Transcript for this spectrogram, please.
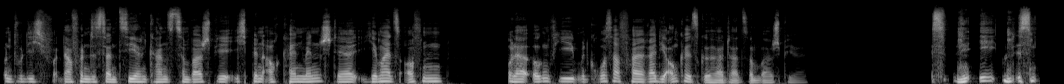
und du dich davon distanzieren kannst. Zum Beispiel, ich bin auch kein Mensch, der jemals offen oder irgendwie mit großer Feierei die Onkels gehört hat, zum Beispiel. Ist, ist ein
